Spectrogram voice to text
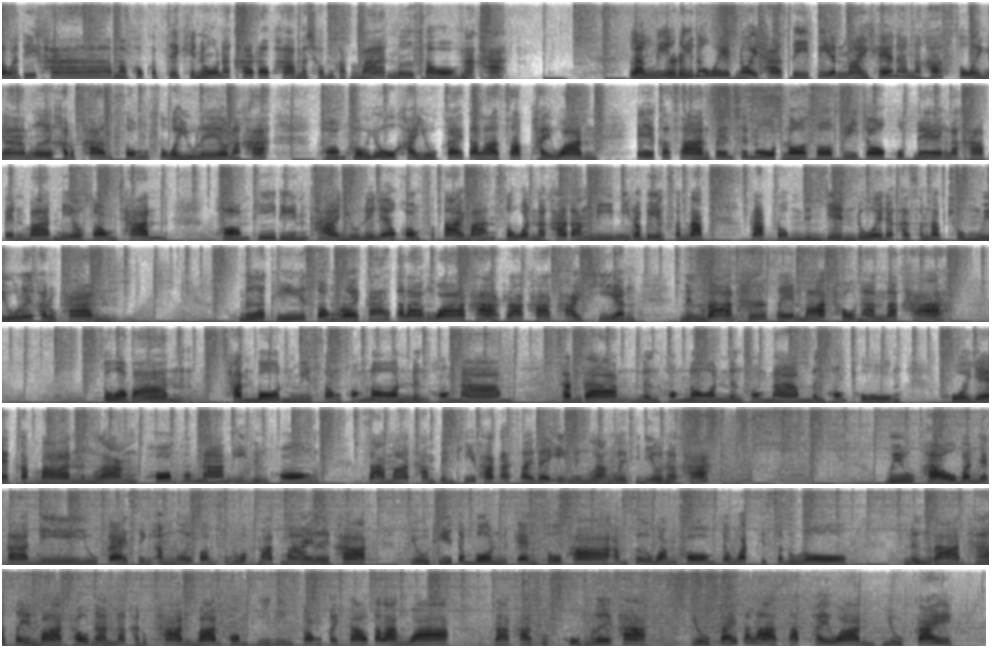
สวัสดีค่ะ มาพบกับเจเคโนนะคะ เราพามาชมกับบ้านมือสองนะคะ หลังนี้รีโนเวทหน่อยทาสีเปลี่ยนใหม่แค่นั้นนะคะ สวยงามเลยค่ะทุกท่านทรงสวยอยู่แล้วนะคะ พร้อมเข้าอยู่ค่ะอยู่ใกล้ตลาดซับไพวัน เอกสารเป็นโฉนดนอสอสีจอคุดแดงนะคะ เป็นบ้านเดี่ยวสองชั้น พร้อมที่ดินค่ะอยู่ในแนวของสไตล์บ้านสวนนะคะ หลังนี้มีระเบียงสำหรับรับลมเย็นๆด้วยนะคะสำหรับชมวิวเลยค่ะทุกท่าน เนื้อที่ 209 ตารางวาค่ะ ราคาขายเพียง1ล้าน5แสนบาทเท่านั้นนะคะ ตัวบ้าน ชั้นบนมี 2 ห้องนอน 1 ห้องน้ำชั้นล่าง 1 ห้องนอน 1 ห้องน้ำ1ห้องโถง ครัวแยกกับบ้าน1หลัง พร้อมห้องน้ำอีก1ห้อง สามารถทำเป็นที่พักอาศัยได้อีก1หลังเลยทีเดียวนะคะ วิวเขาบรรยากาศดีอยู่ใกล้สิ่งอำนวยความสะดวกมากมายเลยค่ะ อยู่ที่ตำบลแก่งโสภาอำเภอวังทอง จังหวัดพิษณุโลก1ล้าน5แสนบาทเท่านั้นนะคะ ทุกท่านบ้านพร้อมที่ดิน2ไป9ตารางวาราคาสุดคุ้มเลยค่ะ อยู่ใกล้ตลาดซับไพวัน อยู่ใกล้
